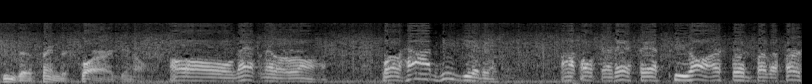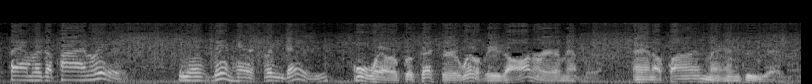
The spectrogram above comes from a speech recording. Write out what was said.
He's a friend of Squire's, you know. Oh, that little wrong. Well, how'd he get in? I thought that FFPR stood for the First Families of Pine Ridge. He ain't been here three days. Oh, well, Professor Willoughby's an honorary member. And a fine man, too, Abner.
